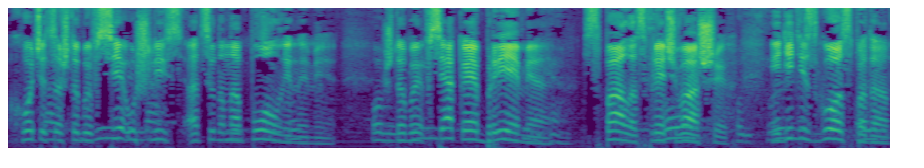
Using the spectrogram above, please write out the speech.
Хочется, чтобы все ушли отсюда наполненными, чтобы всякое бремя спало с плеч ваших. Идите с Господом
